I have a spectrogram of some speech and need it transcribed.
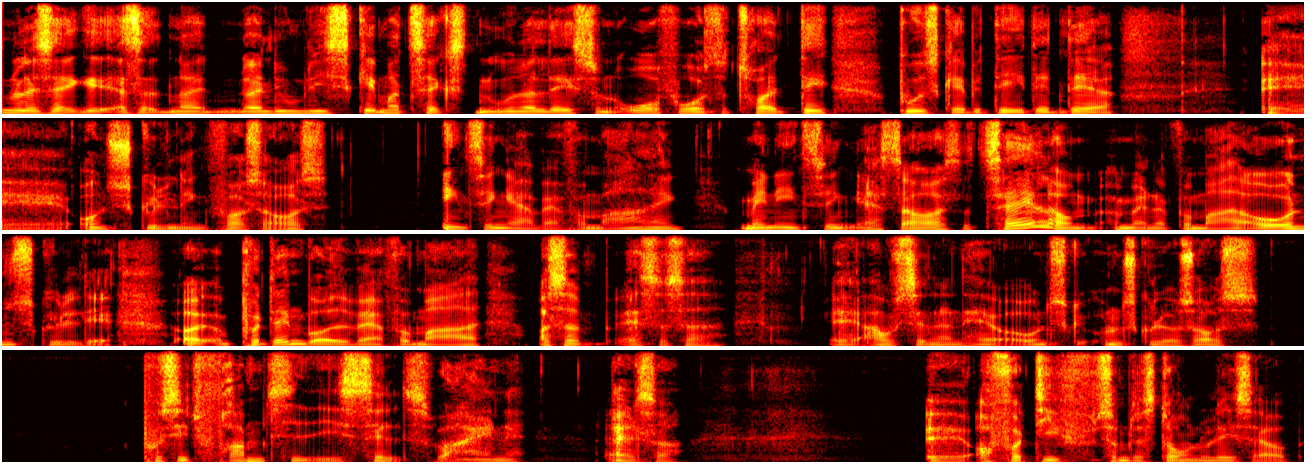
nu læser jeg ikke, altså, når, jeg, når jeg nu lige skimmer teksten, uden at læse sådan ord for, så tror jeg, at det budskabet, det er den der øh, undskyldning for sig også en ting er at være for meget, ikke? men en ting er så også at tale om, at man er for meget, og undskylde det. Og på den måde være for meget. Og så, altså så øh, afsenderen her og undskylder os også på sit fremtidige selvs vegne. Altså, øh, og for de, som der står, nu læser jeg op,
